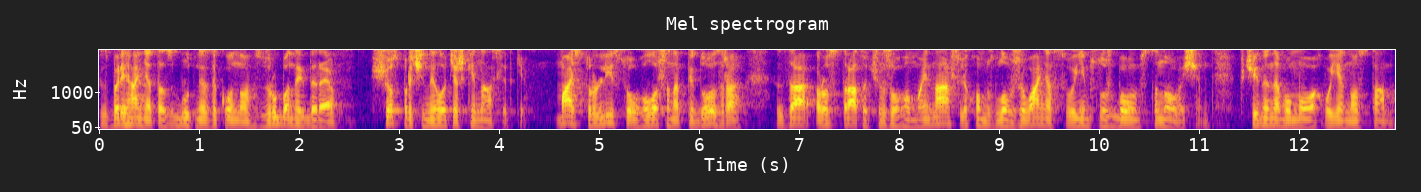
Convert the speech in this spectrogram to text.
зберігання та збут незаконно зрубаних дерев, що спричинило тяжкі наслідки. Майстру лісу оголошена підозра за розтрату чужого майна шляхом зловживання своїм службовим становищем, вчинене в умовах воєнного стану.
